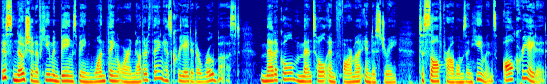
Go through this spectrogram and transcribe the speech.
This notion of human beings being one thing or another thing has created a robust medical, mental, and pharma industry to solve problems in humans, all created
